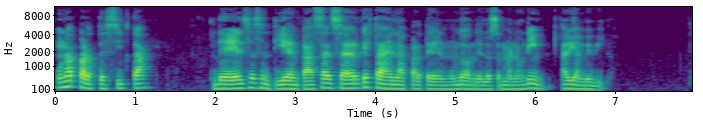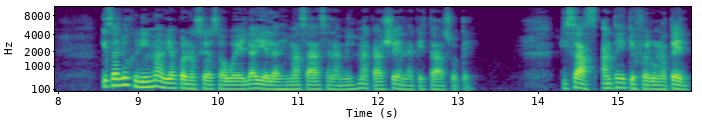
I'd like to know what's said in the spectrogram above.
una partecita de él se sentía en casa al saber que estaba en la parte del mundo donde los hermanos Grimm habían vivido. Quizás los Grimm habían conocido a su abuela y a las demás hadas en la misma calle en la que estaba su hotel. Quizás, antes de que fuera un hotel,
